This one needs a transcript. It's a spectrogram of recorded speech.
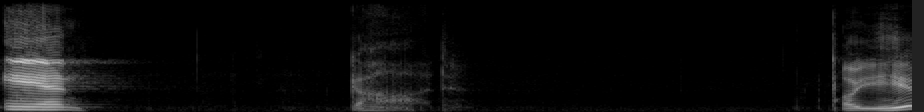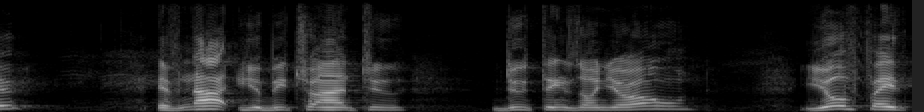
in God. Are you here? If not, you'll be trying to do things on your own. Your faith,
